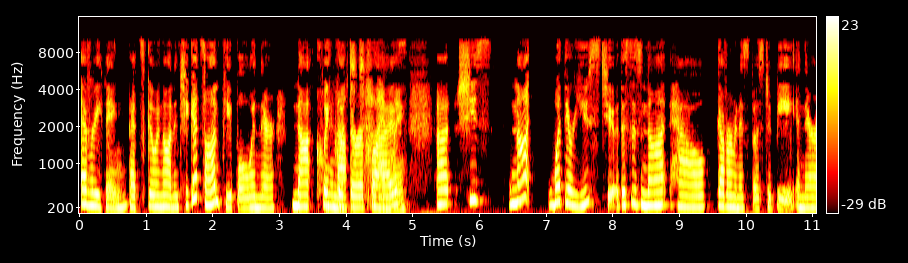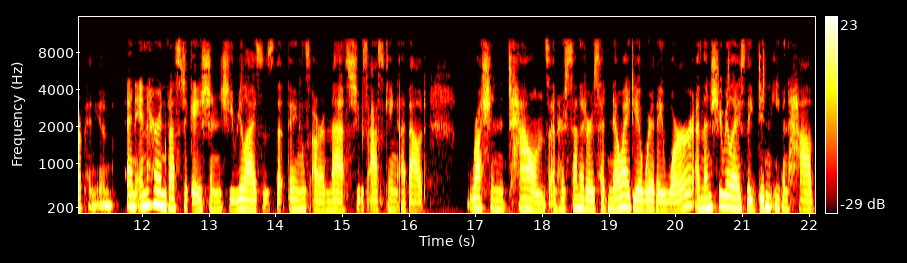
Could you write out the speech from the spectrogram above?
everything that's going on. And she gets on people when they're not quick They're with their replies. Uh, she's not what they're used to. This is not how government is supposed to be, in their opinion. And in her investigation, she realizes that things are a mess. She was asking about Russian towns and her senators had no idea where they were. And then she realized they didn't even have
